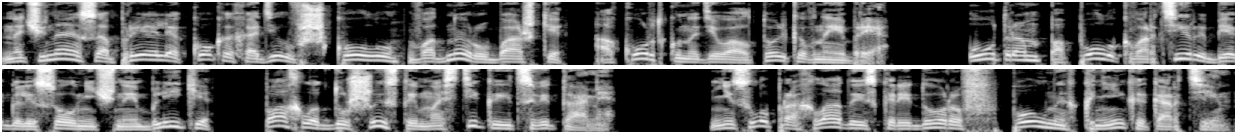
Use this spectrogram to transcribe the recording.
Начиная с апреля, Кока ходил в школу в одной рубашке, а куртку надевал только в ноябре. Утром по полу квартиры бегали солнечные блики, пахло душистой мастикой и цветами. Несло прохладой из коридоров, полных книг и картин.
